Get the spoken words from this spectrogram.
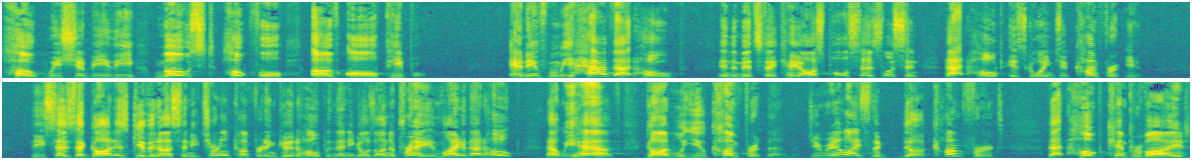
hope. We should be the most hopeful of all people. And if when we have that hope in the midst of chaos, Paul says, listen, that hope is going to comfort you. He says that God has given us an eternal comfort and good hope, and then he goes on to pray, in light of that hope that we have, God, will you comfort them? Do you realize the, the comfort that hope can provide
